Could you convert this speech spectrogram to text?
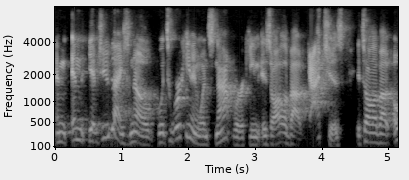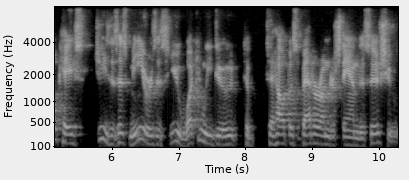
And and as you guys know, what's working and what's not working is all about gotchas. It's all about, okay, geez, is this me or is this you? What can we do to to help us better understand this issue?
